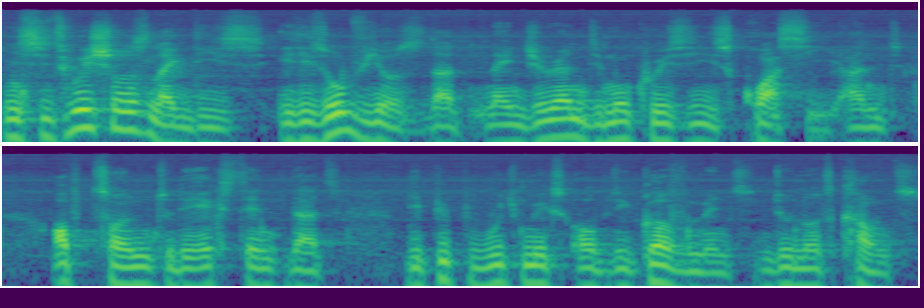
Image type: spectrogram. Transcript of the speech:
In situations like this, it is obvious that Nigerian democracy is quasi and upturned to the extent that the people which makes up the government do not count.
